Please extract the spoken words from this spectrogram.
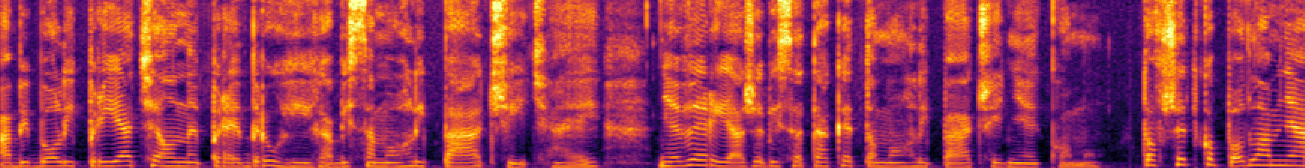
aby boli priateľné pre druhých, aby sa mohli páčiť. Hej? Neveria, že by sa takéto mohli páčiť niekomu to všetko podľa mňa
